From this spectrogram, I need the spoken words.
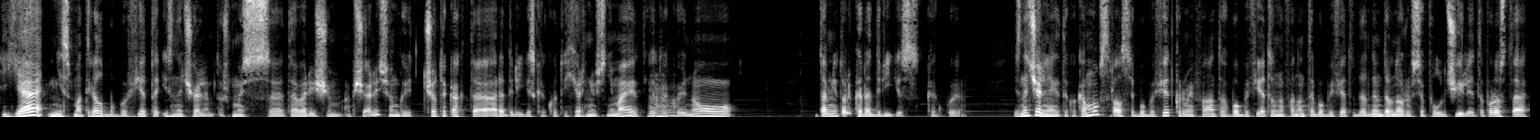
Я не смотрел Боба Фетта изначально, потому что мы с э, товарищем общались, он говорит, что-то как-то Родригес какую-то херню снимает. Я такой, ну, там не только Родригес, как бы, Изначально я такой, кому всрался Боба Фетт, кроме фанатов Боба Фетта, но фанаты Боба Фетта давным-давно уже все получили. Это просто,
